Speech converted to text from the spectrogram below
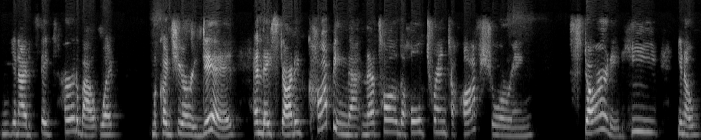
United States heard about what Mukund did, and they started copying that. And that's how the whole trend to offshoring started. He, you know,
